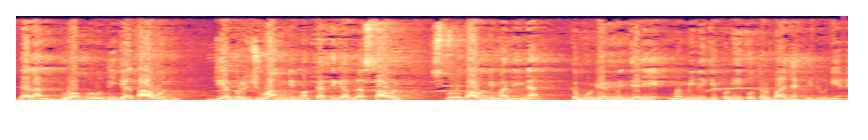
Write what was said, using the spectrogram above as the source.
Dalam 23 tahun dia berjuang di Mekah 13 tahun, 10 tahun di Madinah, kemudian menjadi memiliki pengikut terbanyak di dunia.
